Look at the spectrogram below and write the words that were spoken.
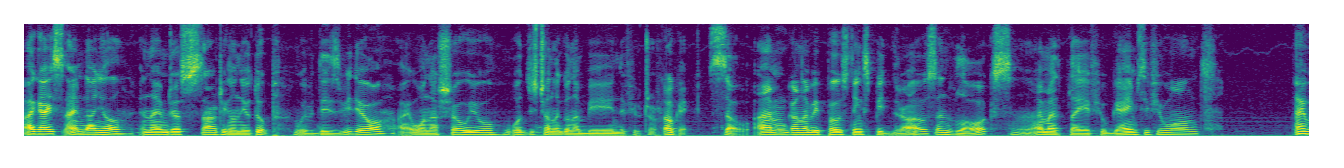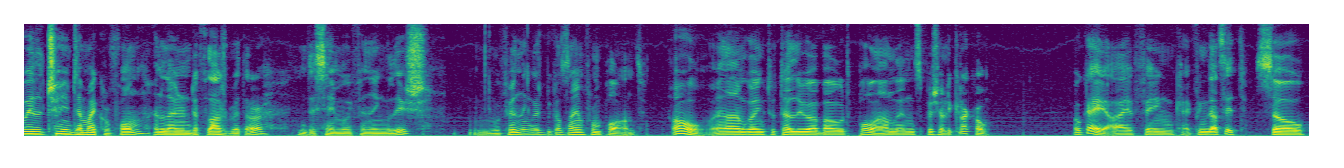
Hi guys, I'm Daniel and I'm just starting on YouTube. With this video I wanna show you what this channel gonna be in the future. Okay, so I'm gonna be posting speed draws and vlogs. I might play a few games if you want. I will change the microphone and learn the flash better. The same with an English. With an English because I'm from Poland. Oh, and I'm going to tell you about Poland and especially Krakow. Okay, I think I think that's it. So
